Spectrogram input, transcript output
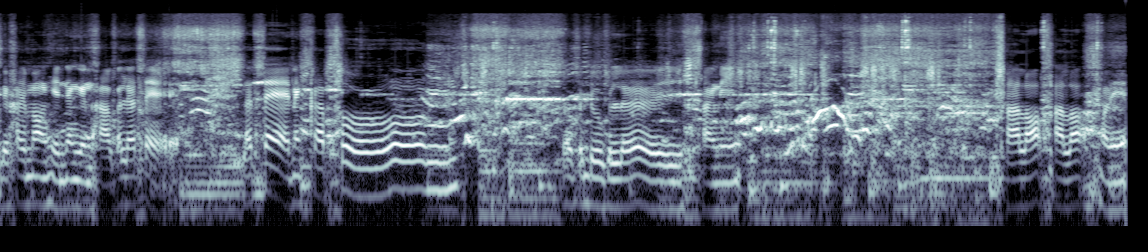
หรือใครมองเห็นอย่างเงินขาวก็แล้วแต่ แล้วแต่นะครับผมเราไปดูกันเลยทางนี้ คาเลาะคาเลาะวันนี้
